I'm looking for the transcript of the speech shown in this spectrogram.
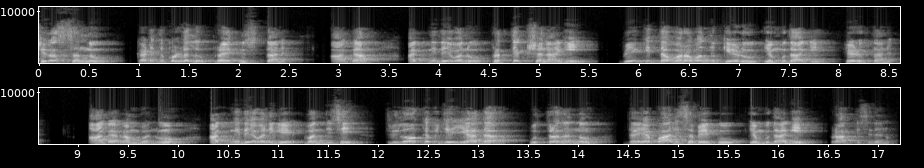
ಶಿರಸ್ಸನ್ನು ಕಡಿದುಕೊಳ್ಳಲು ಪ್ರಯತ್ನಿಸುತ್ತಾನೆ. ಆಗ ಅಗ್ನಿದೇವನು ಪ್ರತ್ಯಕ್ಷನಾಗಿ ಬೇಕಿದ್ದ ವರವನ್ನು ಕೇಳು ಎಂಬುದಾಗಿ ಹೇಳುತ್ತಾನೆ. ಆಗ ರಂಭನು ಅಗ್ನಿದೇವನಿಗೆ ವಂದಿಸಿ ತ್ರಿಲೋಕ ವಿಜಯಿಯಾದ ಪುತ್ರನನ್ನು ದಯಪಾಲಿಸಬೇಕು ಎಂಬುದಾಗಿ ಪ್ರಾರ್ಥಿಸಿದನು.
